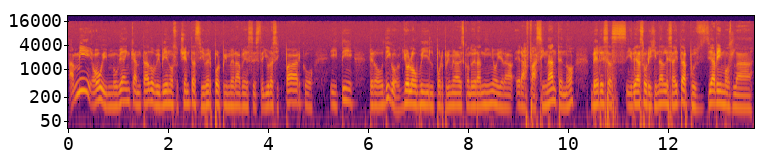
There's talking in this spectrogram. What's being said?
A mí, hoy me hubiera encantado vivir en los ochentas y ver por primera vez este Jurassic Park o E.T., pero digo, yo lo vi por primera vez cuando era niño y era, era fascinante, ¿no? Ver esas ideas originales. Ahí está, pues ya vimos la,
